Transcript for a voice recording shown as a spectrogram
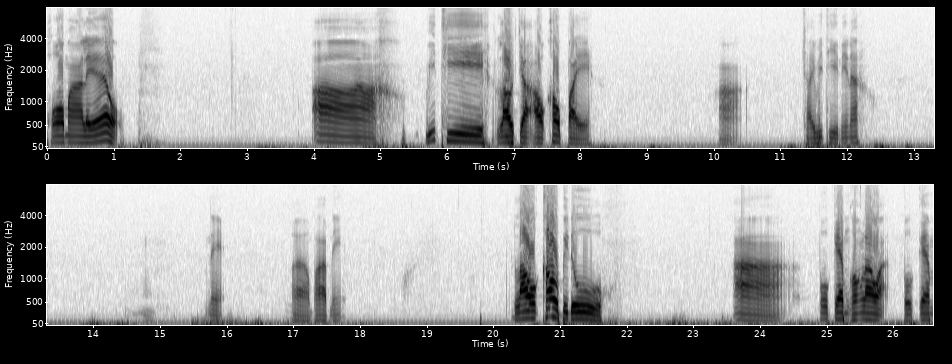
พอมาแล้ว วิธีเราจะเอาเข้าไปาใช้วิธีนี้นะเนี่ยาภาพนี้ เราเข้าไปดูโปรแกรมของเราอะโปรแกรม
